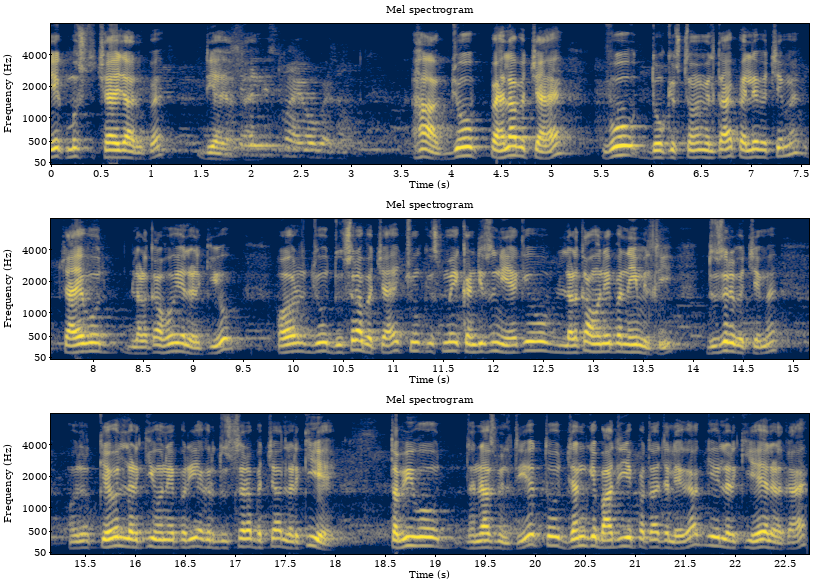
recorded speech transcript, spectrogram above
एक मुश्त छः हज़ार रुपये दिया जाता है। हाँ जो पहला बच्चा है वो दो किस्तों में मिलता है पहले बच्चे में चाहे वो लड़का हो या लड़की हो। और जो दूसरा बच्चा है चूँकि उसमें कंडीशन ये है कि वो लड़का होने पर नहीं मिलती दूसरे बच्चे में और केवल लड़की होने पर ही अगर दूसरा बच्चा लड़की है तभी वो धनराशि मिलती है। तो जन्म के बाद ही ये पता चलेगा कि ये लड़की है या लड़का है।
